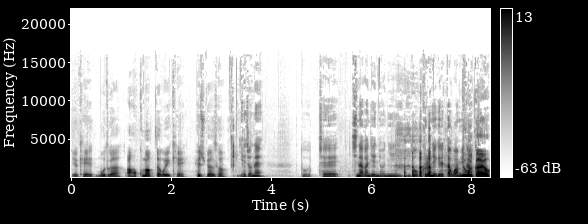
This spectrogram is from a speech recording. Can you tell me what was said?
이렇게 모두가 아 고맙다고 이렇게 해주면서 예전에 또 제 지나간 옛 연인도 그런 얘기를 했다고 합니다. 누굴까요?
